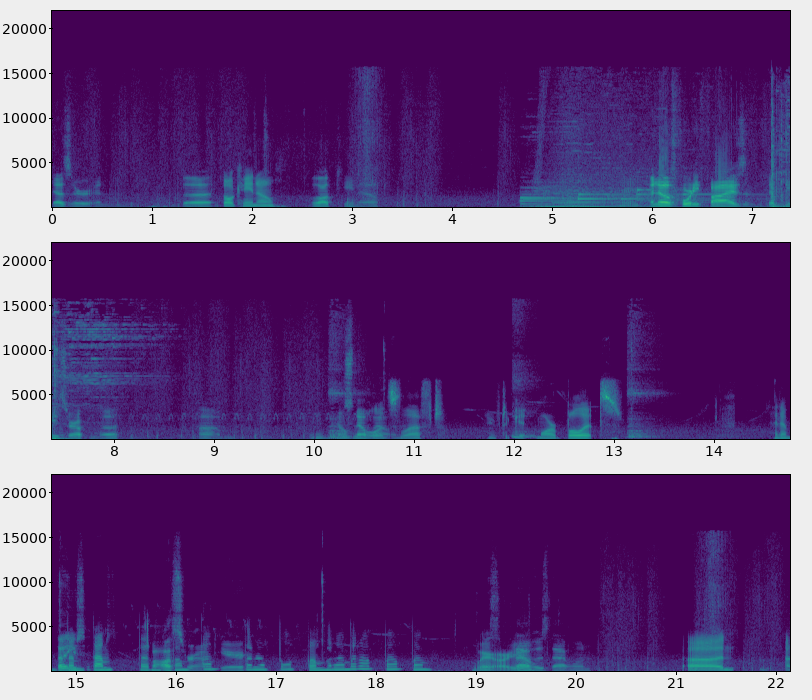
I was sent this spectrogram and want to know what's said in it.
the desert and the Volcano. volcano. I know 45s and 50s are up in the. Um, No Snow bullets Mountain. left. I have to get more bullets. you said boss around here. Where are you? That was that one. Uh, uh,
